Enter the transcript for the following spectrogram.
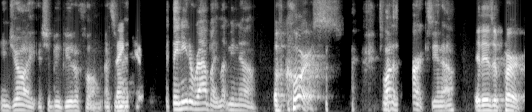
enjoy. It should be beautiful. That's Thank amazing. If they need a rabbi, let me know. Of course, It's one of the perks, you know. it is a perk.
